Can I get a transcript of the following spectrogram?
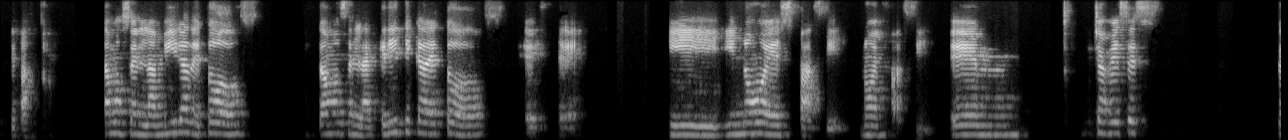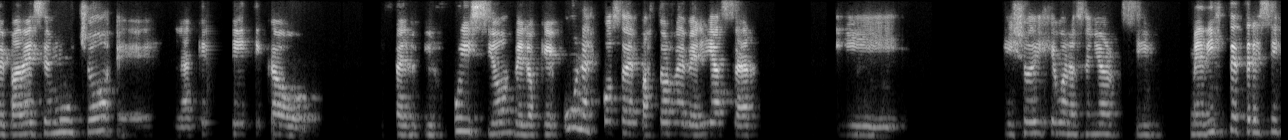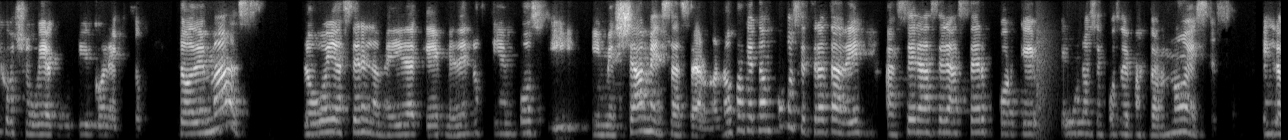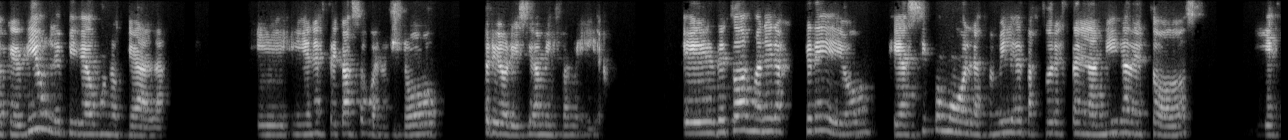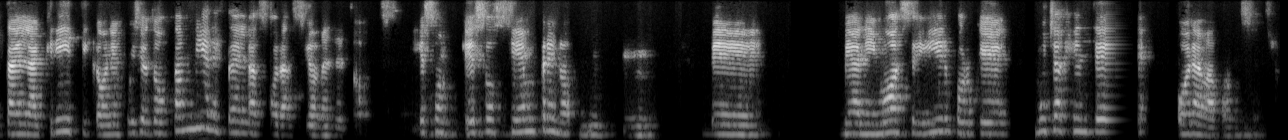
de pastor. Estamos en la mira de todos, estamos en la crítica de todos este, y, no es fácil, no es fácil. Em, muchas veces se padece mucho eh, la crítica o el, juicio de lo que una esposa de pastor debería ser y, y yo dije, bueno, Señor, si me diste tres hijos, yo voy a cumplir con esto. Lo demás lo voy a hacer en la medida que me den los tiempos y, me llames a hacerlo, ¿no? Porque tampoco se trata de hacer, hacer, hacer porque uno es esposo de pastor, no es eso. Es lo que Dios le pide a uno que haga. Y, en este caso, bueno, yo prioricé a mi familia. Eh, de todas maneras, creo que así como la familia de pastor está en la mira de todos, y está en la crítica o en el juicio de todos, también está en las oraciones de todos. Eso, eso siempre no, me, me animó a seguir porque mucha gente oraba por nosotros,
